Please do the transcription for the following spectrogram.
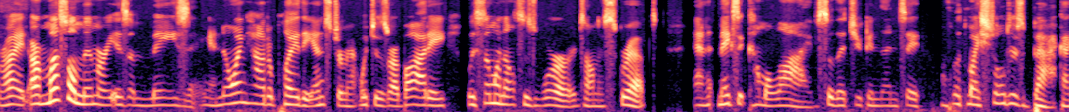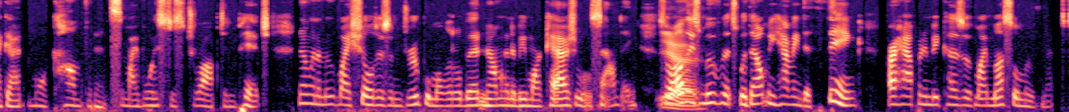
Right. Our muscle memory is amazing. And knowing how to play the instrument, which is our body, with someone else's words on a script, and it makes it come alive so that you can then say, with my shoulders back, I got more confidence and my voice just dropped in pitch. Now I'm going to move my shoulders and droop them a little bit. Now I'm going to be more casual sounding. So yeah. all these movements without me having to think are happening because of my muscle movement.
